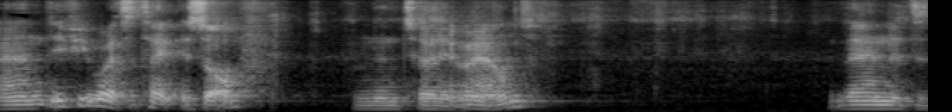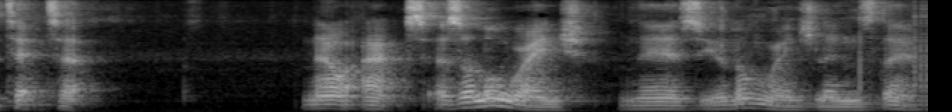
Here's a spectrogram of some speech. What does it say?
And if you were to take this off and then turn it around, then the detector now acts as a long range. And there's your long range lens there.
